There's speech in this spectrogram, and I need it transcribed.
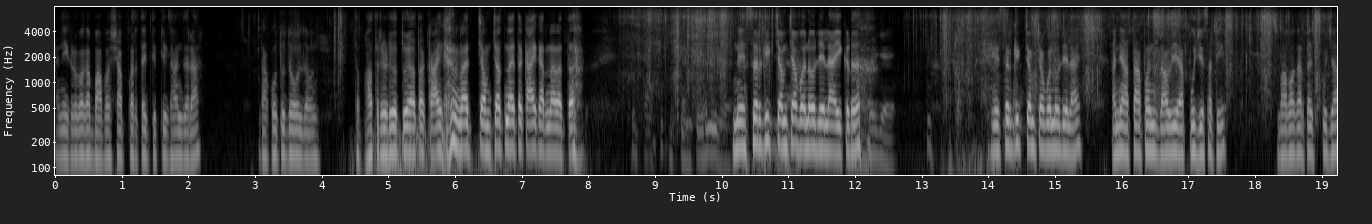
आणि इकडं बघा बाबा शाप करतायत तिथली घाण जरा. दाखवतो जवळ जाऊन. तर भात रेडी होतोय आता. काय करणार? चमचाच नाही तर काय करणार आता? नैसर्गिक चमचा बनवलेला आहे इकडं. नैसर्गिक चमचा बनवलेला आहे. आणि आता आपण जाऊया पूजेसाठी. बाबा करतायत पूजा.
